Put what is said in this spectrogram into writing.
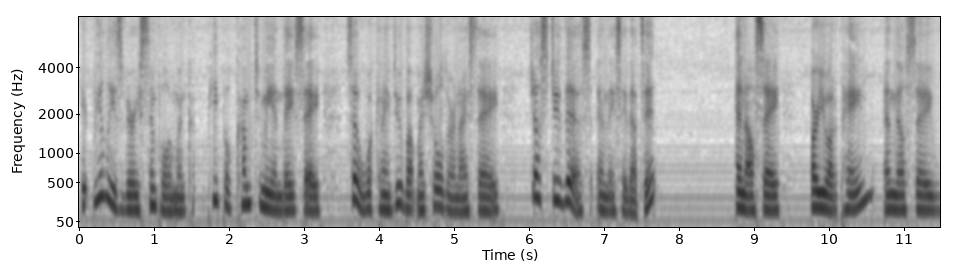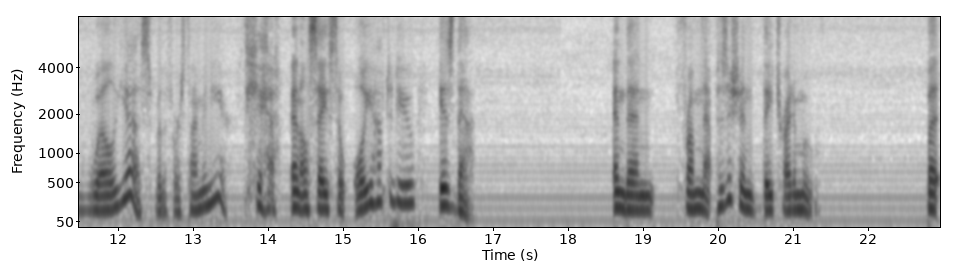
it really is very simple. And when people come to me and they say, "So what can I do about my shoulder?" and I say, "Just do this," and they say, "That's it," and I'll say, "Are you out of pain?" and they'll say, "Well, yes, for the first time in years." Yeah. And I'll say, so all you have to do is that. And then from that position, they try to move. But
